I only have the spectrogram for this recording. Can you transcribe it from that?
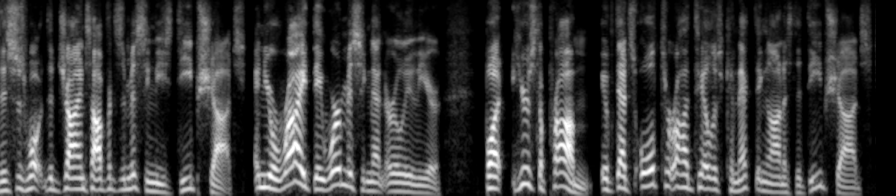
this is what the Giants offense is missing, these deep shots. And you're right, they were missing that early in the year. But here's the problem. If that's all Tyrod Taylor's connecting on is the deep shots,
